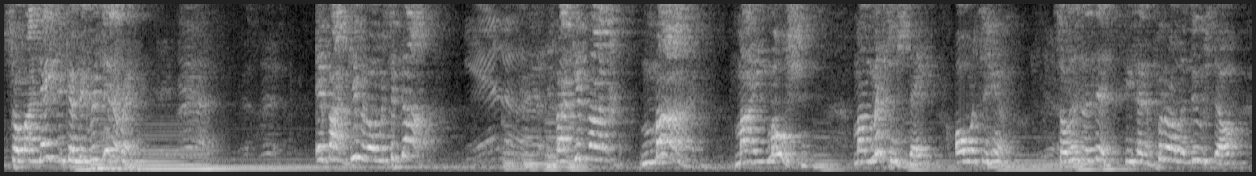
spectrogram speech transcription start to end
So my nature can be regenerated. If I give it over to God. If I give my mind my emotions, my mental state over to Him. So listen to this. He said, put on the new self,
